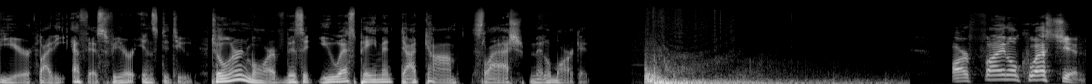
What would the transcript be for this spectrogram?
year by the Ethisphere Institute. To learn more, visit uspayment.com slash middle market. Our final question.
